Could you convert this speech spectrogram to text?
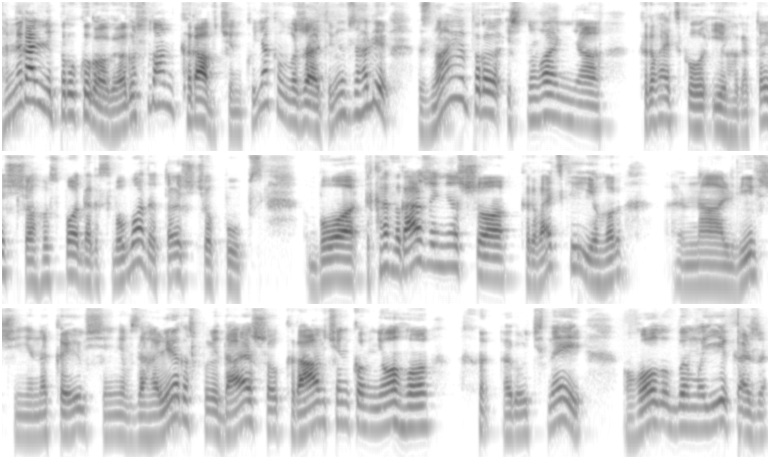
Генеральний прокурор Руслан Кравченко, як ви вважаєте, він взагалі знає про існування Кривецького Ігоря, той, що господар свободи, той, що пупс. Бо таке враження, що Кривецький Ігор на Львівщині, на Київщині взагалі розповідає, що Кравченко в нього ручний. Голуби мої каже.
